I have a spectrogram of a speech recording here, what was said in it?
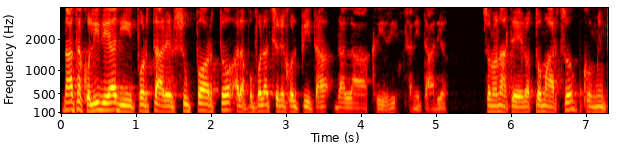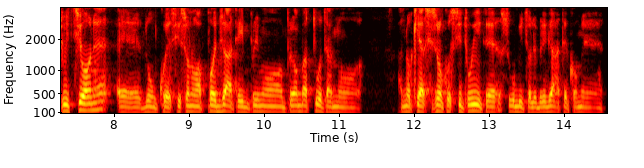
nata con l'idea di portare il supporto alla popolazione colpita dalla crisi sanitaria. Sono nate l'8 marzo con intuizione e dunque si sono appoggiate in, primo, in prima battuta, hanno, hanno chiesto, si sono costituite subito le brigate come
